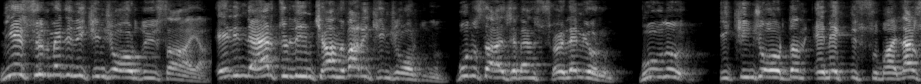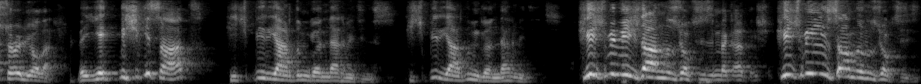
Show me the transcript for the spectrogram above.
Niye sürmedin ikinci orduyu sahaya? Elinde her türlü imkanı var ikinci ordunun. Bunu sadece ben söylemiyorum. Bunu ikinci oradan emekli subaylar söylüyorlar. Ve 72 saat hiçbir yardım göndermediniz. Hiçbir yardım göndermediniz. Hiçbir vicdanınız yok sizin be kardeşim. Hiçbir insanlığınız yok sizin.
